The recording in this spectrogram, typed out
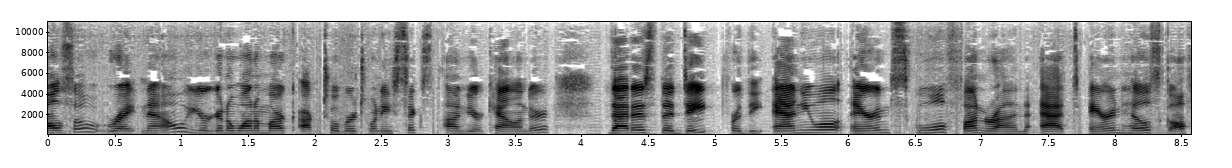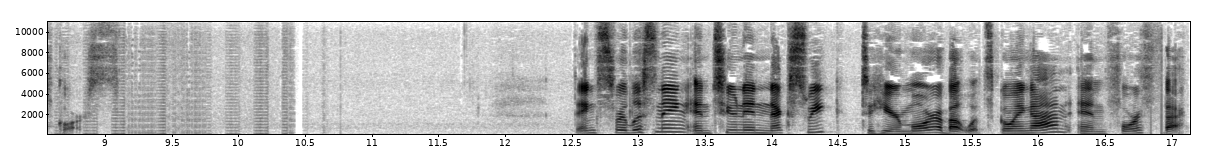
also, right now, you're going to want to mark October 26th on your calendar. That is the date for the annual Aaron School Fun Run at Aaron Hills Golf Course. Thanks for listening and tune in next week to hear more about what's going on in Fourth Beck.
